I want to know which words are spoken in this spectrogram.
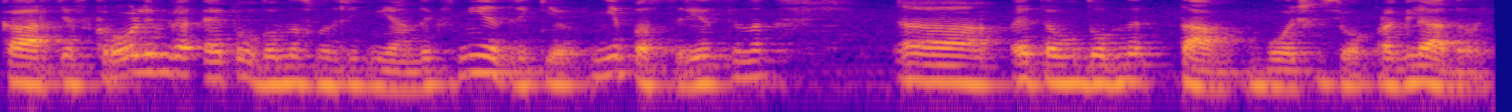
карте скроллинга. Это удобно смотреть в Яндекс Метрике. Непосредственно э, это удобно там больше всего проглядывать.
